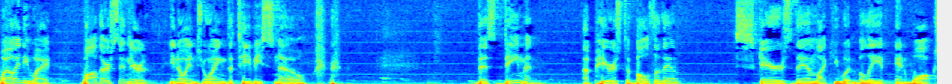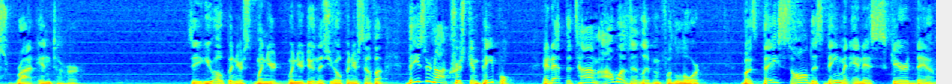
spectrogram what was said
Well, anyway, while they're sitting there, you know, enjoying the TV snow, this demon appears to both of them, scares them like you wouldn't believe, and walks right into her. See, you open your when you're when you're doing this, you open yourself up. These are not Christian people. And at the time, I wasn't living for the Lord, but they saw this demon and it scared them.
